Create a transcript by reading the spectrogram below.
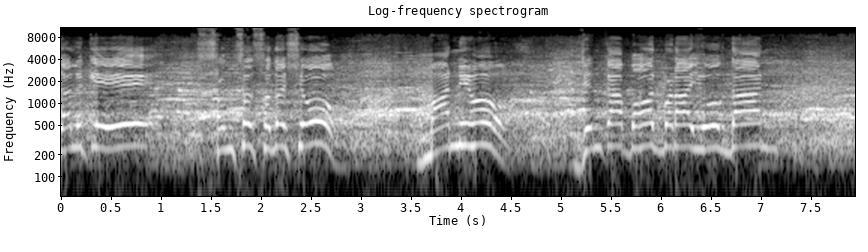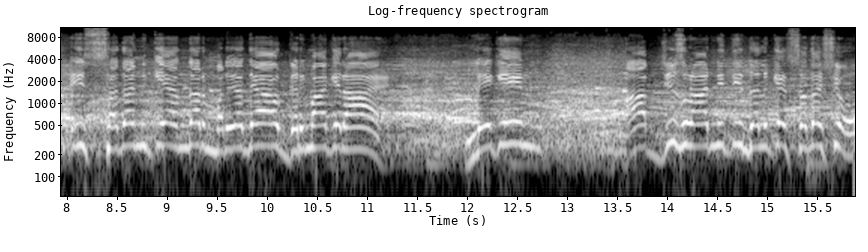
दल के संसद सदस्य हो मान्य हो जिनका बहुत बड़ा योगदान इस सदन के अंदर मर्यादा और गरिमा के रहा है। लेकिन आप जिस राजनीतिक दल के सदस्य हो,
